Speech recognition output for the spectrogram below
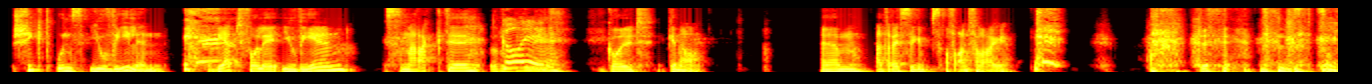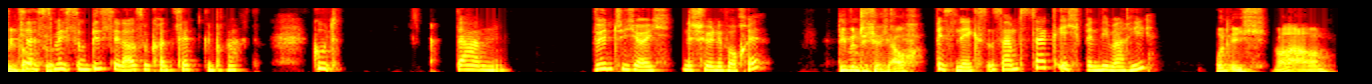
schickt uns Juwelen. Wertvolle Juwelen, Smaragde, Rubine, Gold. Gold, genau. Ähm, Adresse gibt's auf Anfrage. so viel dazu. Das hast mich so ein bisschen aus dem Konzept gebracht. Gut. Dann wünsche ich euch eine schöne Woche. Die wünsche ich euch auch. Bis nächsten Samstag. Ich bin die Marie. Und ich war der Aaron.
